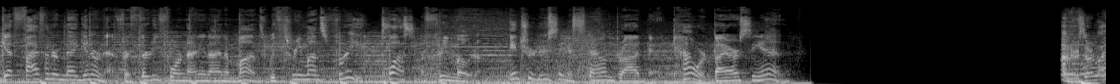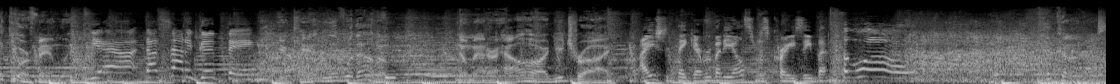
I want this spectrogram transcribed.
Get 500 meg internet for $34.99 a month with three months free, plus a free modem. Introducing Astound Broadband, powered by RCN. Hunters are like your family. Yeah, that's not a good thing. You can't live without them, no matter how hard you try. I used to think everybody else was crazy, but hello! The Conners,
